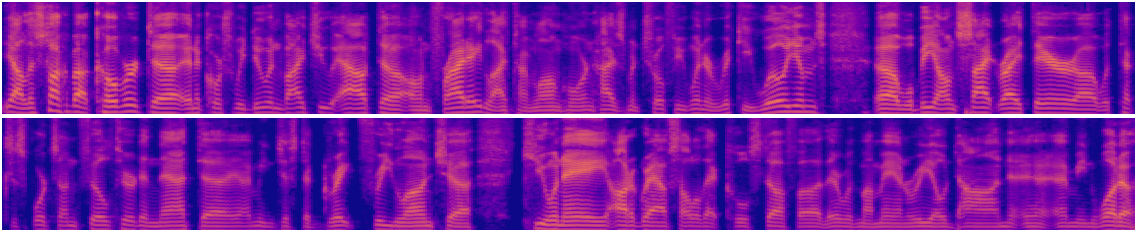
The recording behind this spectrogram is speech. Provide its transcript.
Yeah, let's talk about Covert. Uh, and of course, we do invite you out uh, on Friday. Lifetime Longhorn Heisman Trophy winner Ricky Williams uh, will be on site right there uh, with Texas Sports Unfiltered, and that uh, I mean, just a great free lunch, Q and A, autographs, all of that cool stuff there with my man Rio Don. I mean, what a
